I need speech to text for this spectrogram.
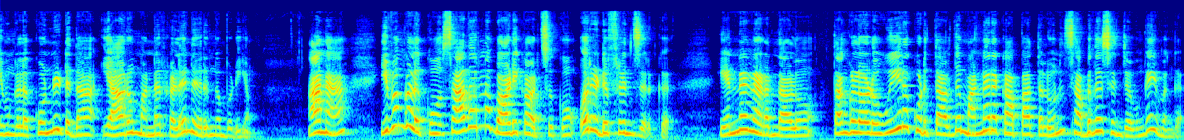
இவங்களை கொண்டுட்டு தான் யாரும் மன்னர்களை நெருங்க முடியும். ஆனால் இவங்களுக்கும் சாதாரண பாடி கார்ட்ஸுக்கும் ஒரு டிஃப்ரென்ஸ் இருக்குது என்ன நடந்தாலும் தங்களோட உயிரை கொடுத்தாவது மன்னரை காப்பாற்றலும்னு சபதம் செஞ்சவங்க இவங்க.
